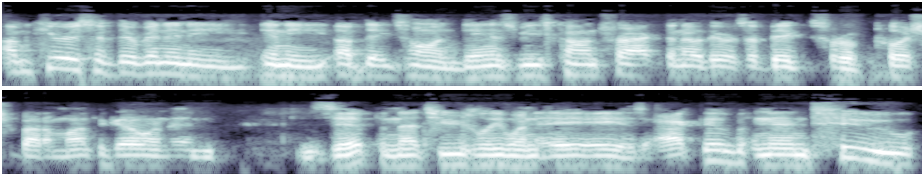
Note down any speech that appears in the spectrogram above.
I'm curious if there have been any any updates on Dansby's contract. I know there was a big sort of push about a month ago, and then zip, and that's usually when AA is active. And then two,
